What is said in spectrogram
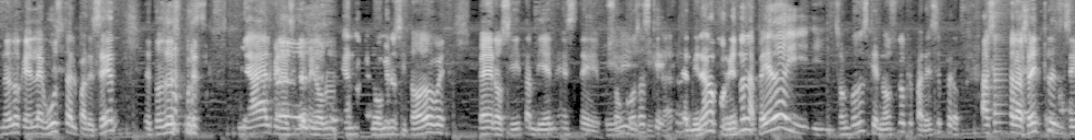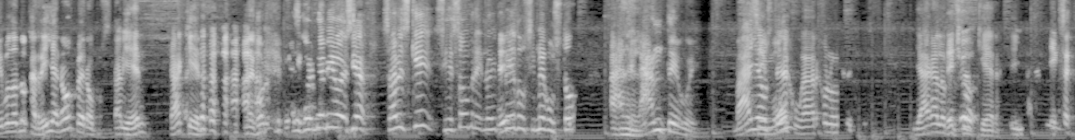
no es lo que él le gusta al parecer, entonces pues ya al final se terminó bloqueando números y todo, güey, pero sí también, este, pues, son Sí, cosas que claro. terminan ocurriendo en la peda y, y son cosas que no es lo que parece, pero hasta las fecha les seguimos dando carrilla, ¿no? Pero pues está bien, cada quien. Mejor, mejor mi amigo decía, ¿sabes qué? Si es hombre, no hay Sí. pedo, si me gustó. Adelante, güey. Vaya Simón. usted a jugar con lo que y haga lo De que hecho- usted quiera. Y- Exact-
